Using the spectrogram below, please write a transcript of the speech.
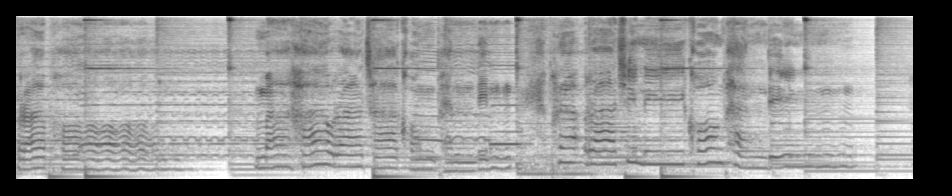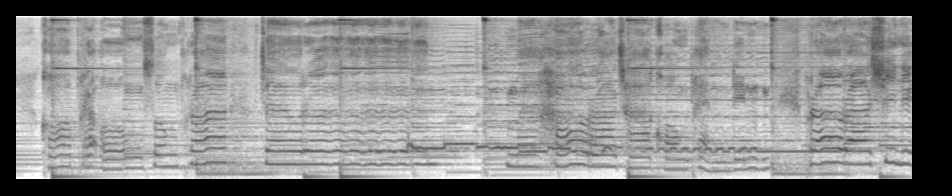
พระพรมหาราชาของแผ่นดิน พระราชินีของแผ่นดิน ขอพระองค์ทรงพระเจริญ มหาราชาของแผ่นดิน พระราชินี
